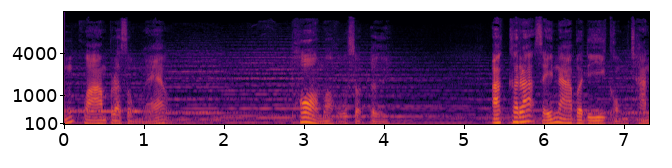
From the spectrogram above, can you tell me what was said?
มความประสงค์แล้ว พ่อมโหสถเอ่ยอัครเสนาบดีของฉัน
